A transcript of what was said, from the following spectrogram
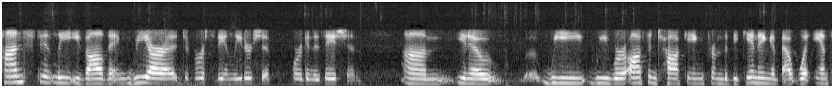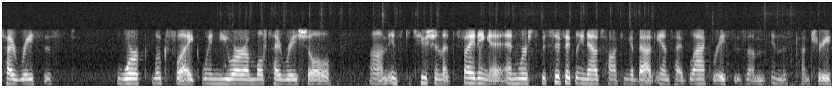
constantly evolving. We are a diversity and leadership organization. Um, you know, we we were often talking from the beginning about what anti-racist work looks like when you are a multiracial um, institution that's fighting it, and we're specifically now talking about anti-black racism in this country.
